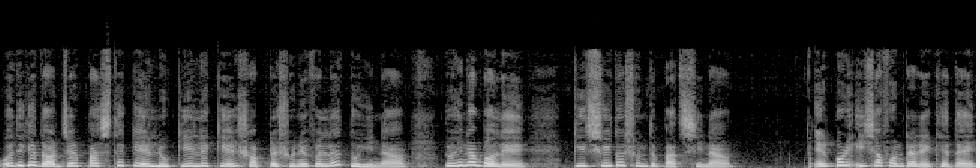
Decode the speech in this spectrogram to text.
ওদিকে দরজার পাশ থেকে লুকিয়ে লুকিয়ে সবটা শুনে ফেলে তুহিনা। তুহিনা বলে, কিছুই তো শুনতে পাচ্ছি না। এরপর ঈশা ফোনটা রেখে দেয়।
